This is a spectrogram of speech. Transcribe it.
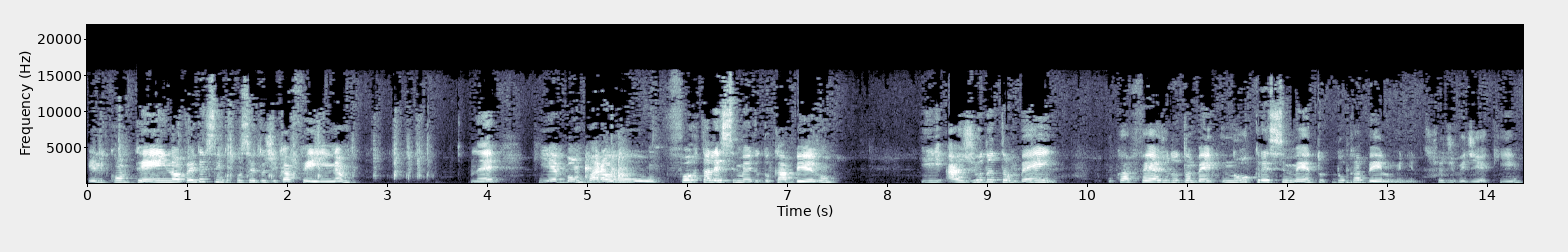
ele contém 95% de cafeína, né? Que é bom para o fortalecimento do cabelo. E ajuda também, o café ajuda também no crescimento do cabelo, meninas. Deixa eu dividir aqui.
